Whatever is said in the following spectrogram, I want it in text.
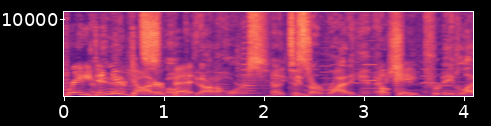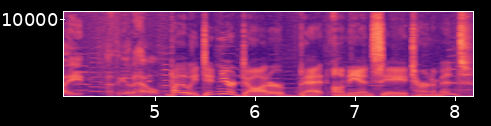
Brady, and didn't maybe I your daughter bet? to get on a horse Uh, to start riding it? I mean, Okay. pretty light. I think it'd help. By the way, didn't your daughter bet on the NCAA tournament?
